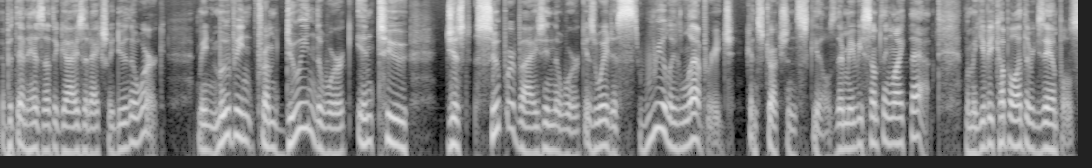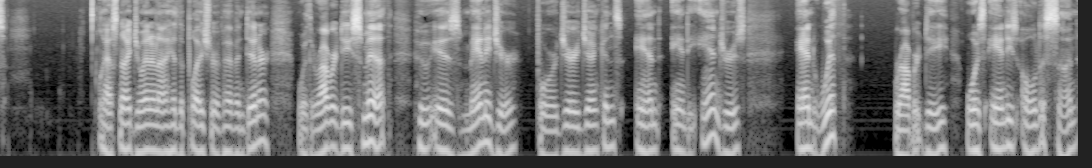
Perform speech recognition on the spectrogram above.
but then has other guys that actually do the work. I mean, moving from doing the work into just supervising the work is a way to really leverage construction skills. There may be something like that. Let me give you a couple other examples. Last night, Joanna and I had the pleasure of having dinner with Robert D. Smith, who is manager for Jerry Jenkins and Andy Andrews and with Robert D. was Andy's oldest son,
